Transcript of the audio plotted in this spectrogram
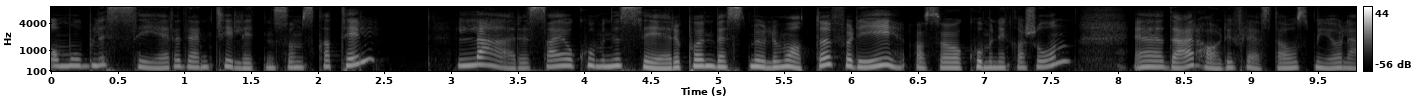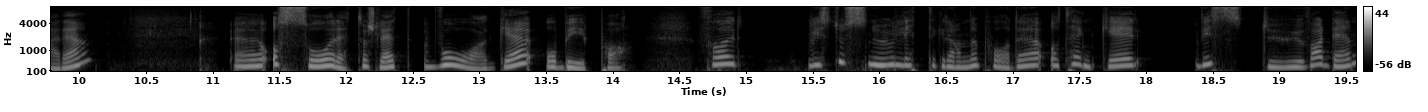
å mobilisere den tilliten som skal til. Lære seg å kommunisere på en best mulig måte, fordi altså kommunikasjon, eh, der har de fleste av oss mye å lære. Eh, og så rett og slett våge å by på. For hvis du snur litt på det og tenker hvis du var den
